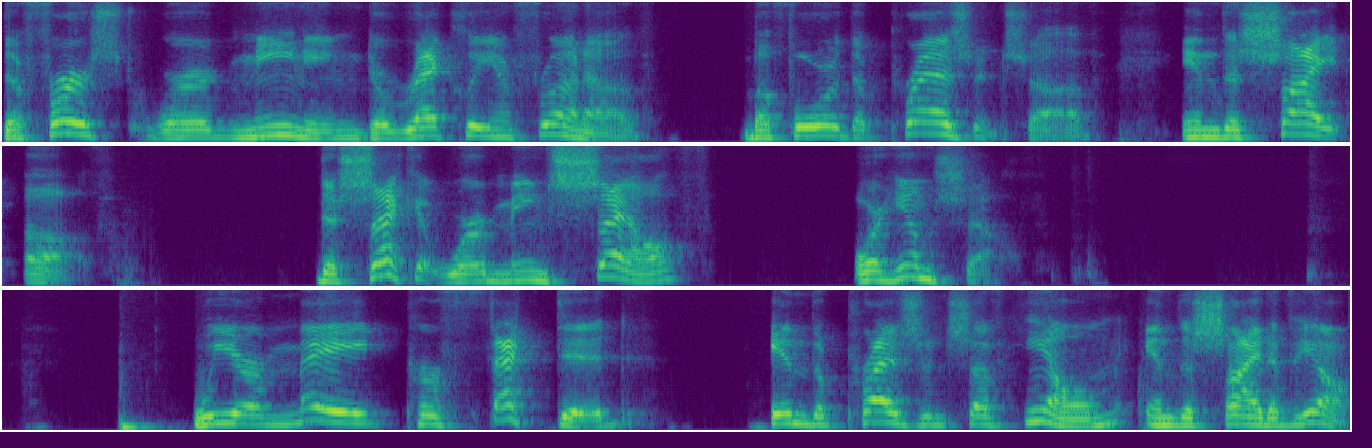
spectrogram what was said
The first word meaning directly in front of, before the presence of, in the sight of. The second word means self or himself. We are made perfected in the presence of Him, in the sight of Him.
